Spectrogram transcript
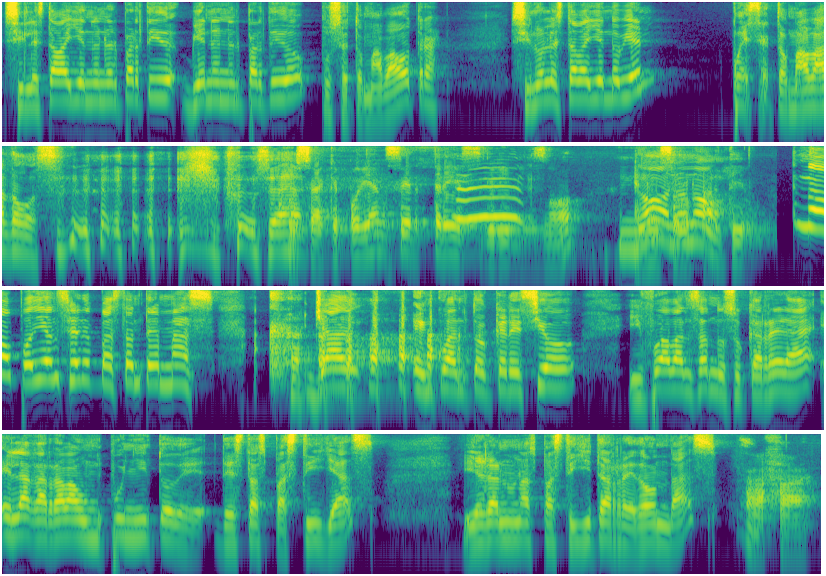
Si le estaba yendo en el partido, bien en el partido, pues se tomaba otra. Si no le estaba yendo bien, pues se tomaba dos. o, sea, que podían ser tres greens, ¿no? No, no, no. No, podían ser bastante más. Ya en cuanto creció y fue avanzando su carrera, él agarraba un puñito de, de estas pastillas y eran unas pastillitas redondas, Ajá.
